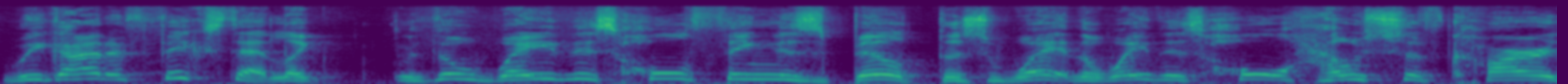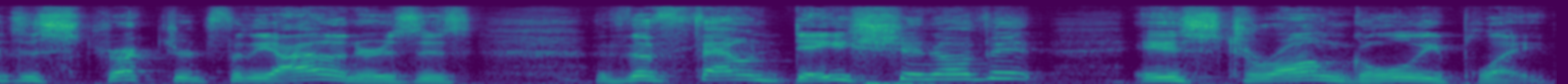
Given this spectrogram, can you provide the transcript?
we got to fix that. Like the way this whole thing is built, this way, the way this whole house of cards is structured for the Islanders is the foundation of it is strong goalie play.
